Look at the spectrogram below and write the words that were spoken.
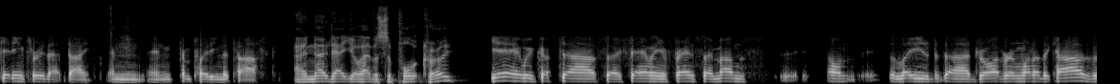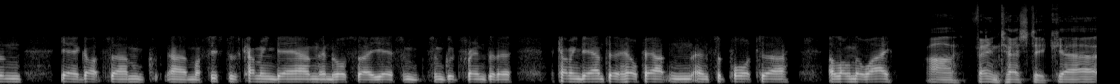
getting through that day and, and completing the task. And no doubt you'll have a support crew. Yeah, we've got uh, so family and friends. So mum's uh, on the lead uh, driver in one of the cars, and yeah, got some uh, my sisters coming down, and also yeah, some some good friends that are coming down to help out and, and support uh, along the way. Ah, fantastic. Uh,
